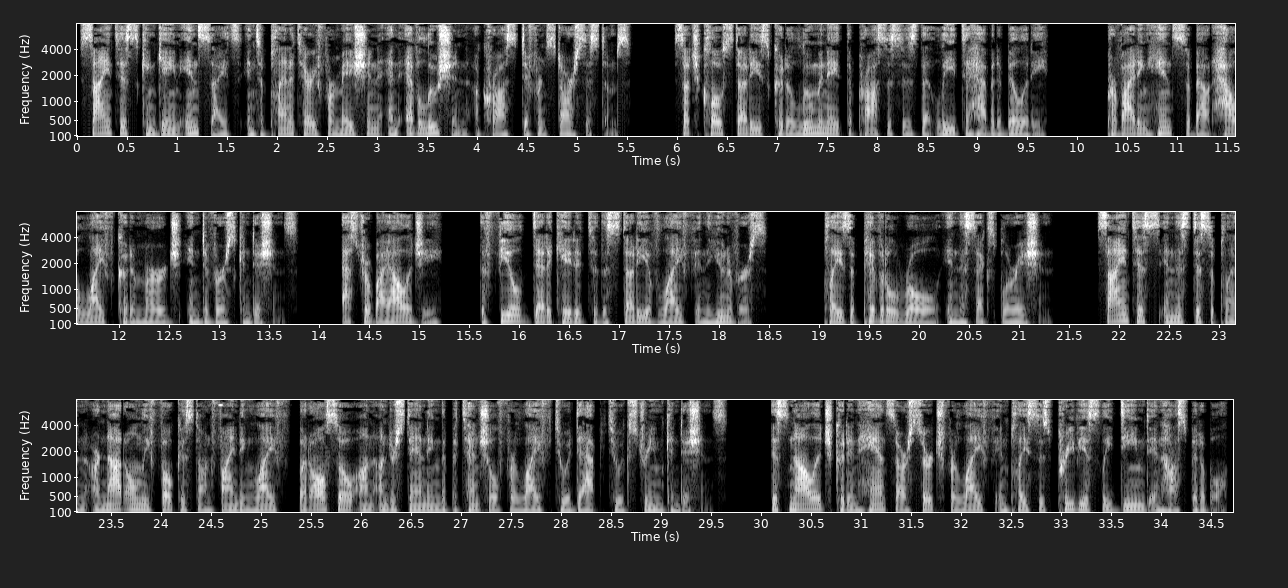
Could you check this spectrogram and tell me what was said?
scientists can gain insights into planetary formation and evolution across different star systems. Such close studies could illuminate the processes that lead to habitability, providing hints about how life could emerge in diverse conditions. Astrobiology, the field dedicated to the study of life in the universe, plays a pivotal role in this exploration. Scientists in this discipline are not only focused on finding life, but also on understanding the potential for life to adapt to extreme conditions. This knowledge could enhance our search for life in places previously deemed inhospitable,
